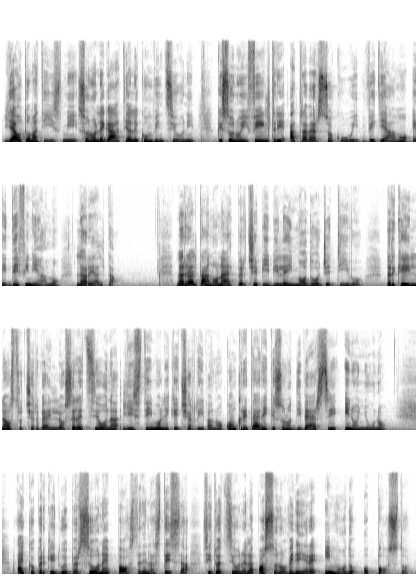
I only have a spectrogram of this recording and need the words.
Gli automatismi sono legati alle convinzioni, che sono i filtri attraverso cui vediamo e definiamo la realtà la realtà non è percepibile in modo oggettivo, perché il nostro cervello seleziona gli stimoli che ci arrivano con criteri che sono diversi in ognuno. Ecco perché due persone poste nella stessa situazione la possono vedere in modo opposto.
